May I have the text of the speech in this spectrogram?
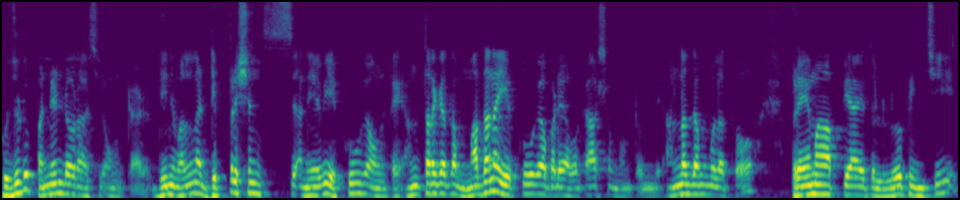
కుజుడు పన్నెండవ రాశిలో ఉంటాడు. దీనివలన డిప్రెషన్స్ అనేవి ఎక్కువగా ఉంటాయి. అంతర్గత మదన ఎక్కువగా పడే అవకాశం ఉంటుంది. అన్నదమ్ములతో ప్రేమాప్యాయతలు లోపించి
